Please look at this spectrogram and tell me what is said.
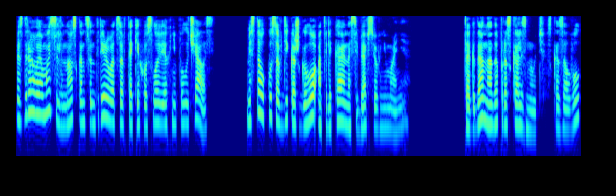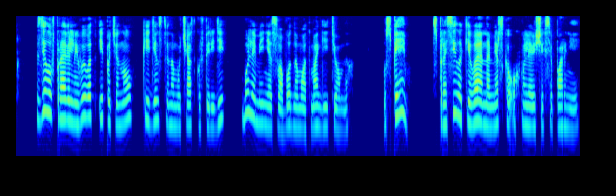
Здравая мысль, но сконцентрироваться в таких условиях не получалось. Места укусов дико жгло, отвлекая на себя все внимание. «Тогда надо проскользнуть», — сказал волк, сделав правильный вывод и потянул к единственному участку впереди, более-менее свободному от магии темных. «Успеем?» — спросила, кивая на мерзко ухмыляющихся парней.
